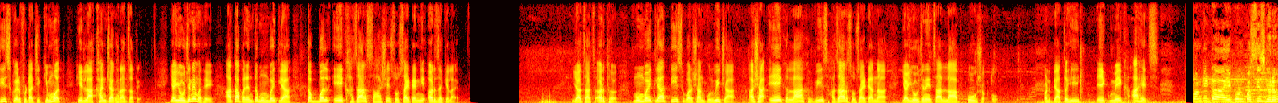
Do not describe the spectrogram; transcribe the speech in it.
तीस स्क्वेअर फुटाची किंमत ही लाखांच्या घरात जाते. या योजनेमध्ये आतापर्यंत मुंबईतल्या तब्बल एक हजार सहाशे सोसायट्यांनी अर्ज केला आहे याचाच अर्थ मुंबईतल्या तीस वर्षांपूर्वीच्या अशा एक लाख वीस हजार सोसायट्यांना या योजनेचा लाभ होऊ शकतो. पण त्यातही एक मेख आहेच एकूण पस्तीस घरं.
